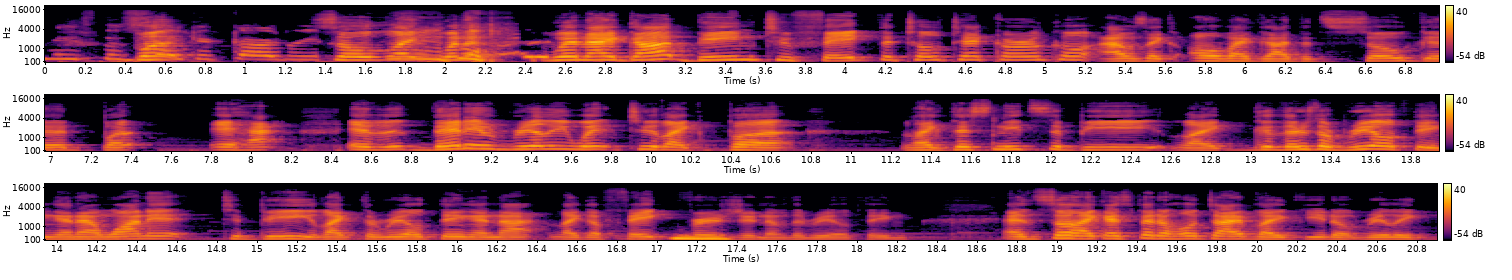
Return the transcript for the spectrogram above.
needs the But- psychic card reader. So like when when I got Bing to fake the Toltec Oracle, I was like, oh my god, that's so good. But it had, then it really went to like, but like this needs to be like there's a real thing, and I want it to be like the real thing and not like a fake mm-hmm. version of the real thing. And so like I spent a whole time like you know really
